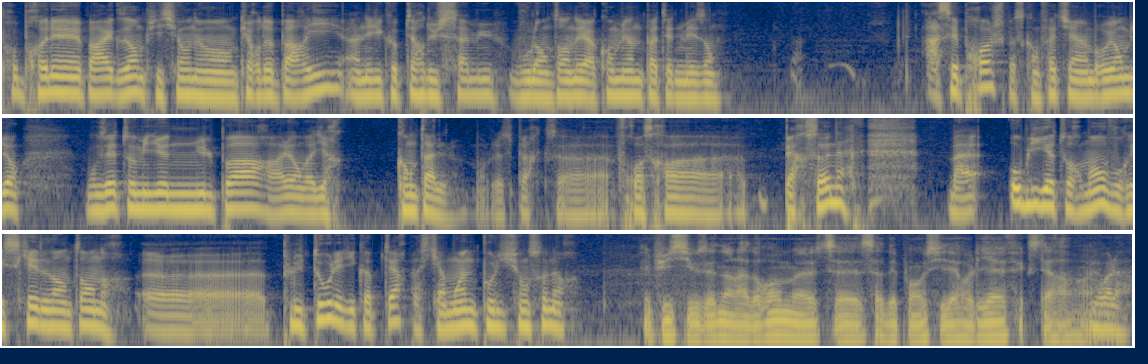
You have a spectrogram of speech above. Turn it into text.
prenez par exemple, ici on est en cœur de Paris, un hélicoptère du SAMU. Vous l'entendez à combien de pâtés de maison? Assez proche parce qu'en fait il y a un bruit ambiant. Vous êtes au milieu de nulle part, allez, on va dire Cantal. Bon, j'espère que ça froissera personne. bah, obligatoirement, vous risquez de l'entendre euh, plus tôt l'hélicoptère parce qu'il y a moins de pollution sonore. Et puis, si vous êtes dans la Drôme, ça, ça dépend aussi des reliefs, etc. ouais. Voilà,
